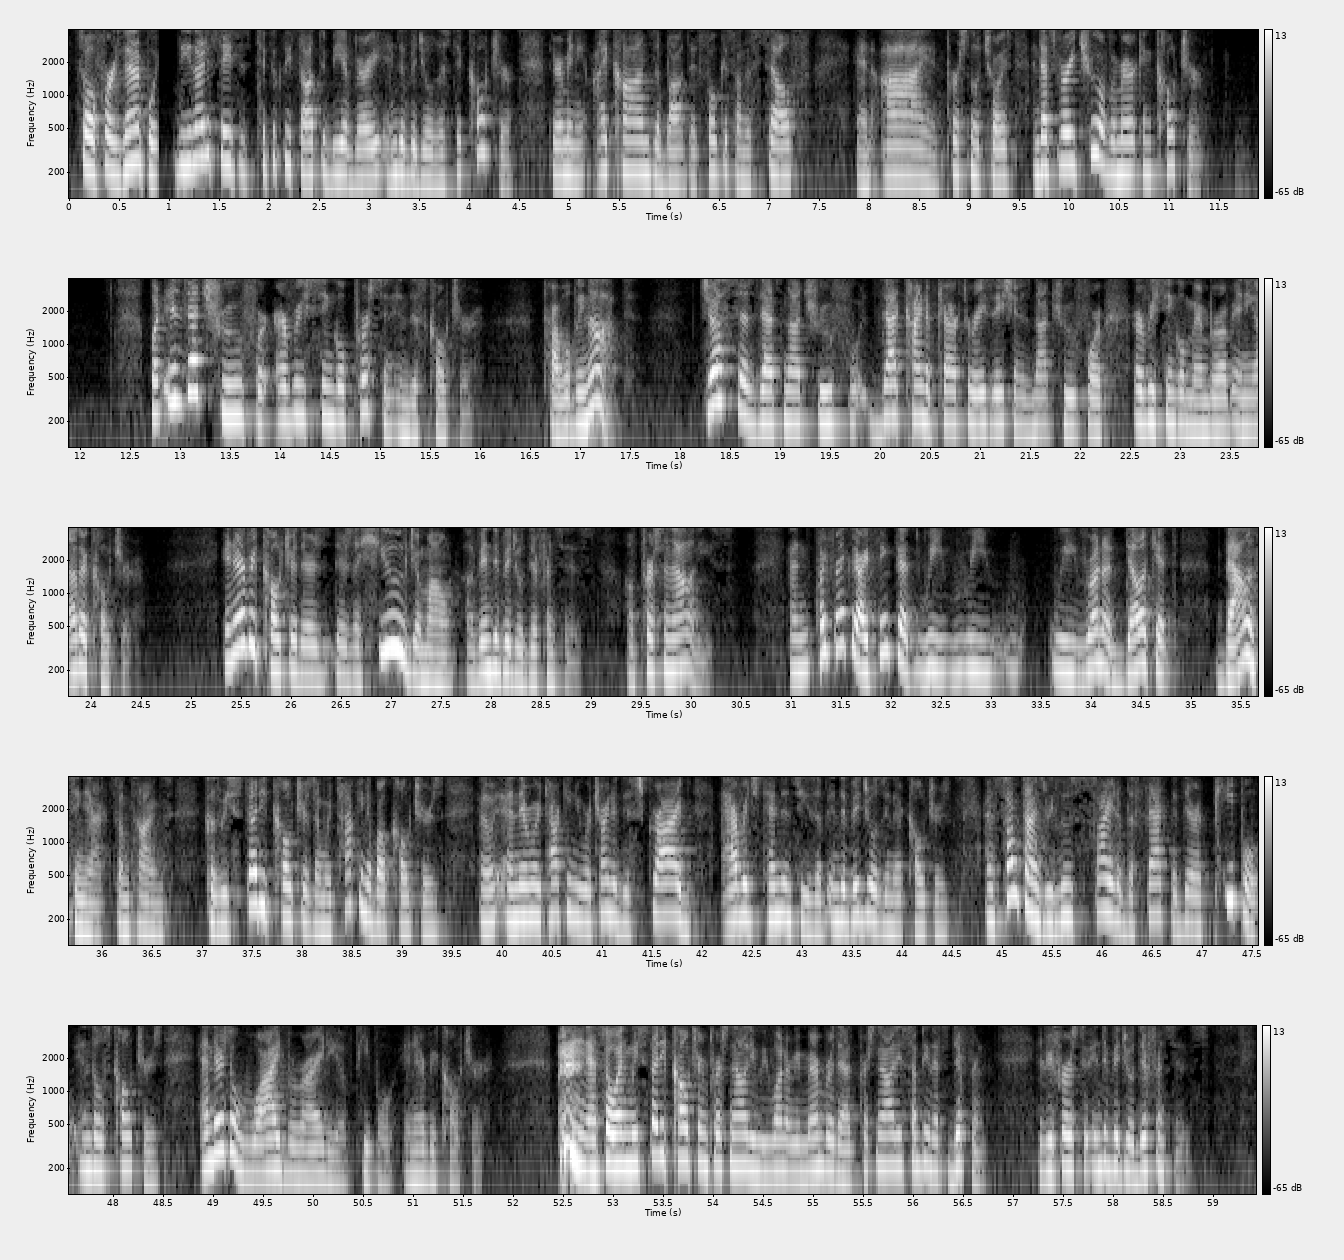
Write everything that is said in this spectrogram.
So, for example, the United States is typically thought to be a very individualistic culture. There are many icons about that focus on the self and I and personal choice, and that's very true of American culture. But is that true for every single person in this culture? Probably not. Just as that's not true for that kind of characterization is not true for every single member of any other culture. In every culture, there's, there's a huge amount of individual differences, of personalities. And quite frankly, I think that we, we, we run a delicate balancing act sometimes because we study cultures and we're talking about cultures and, and then we're talking, we're trying to describe average tendencies of individuals in their cultures. And sometimes we lose sight of the fact that there are people in those cultures, and there's a wide variety of people in every culture. and so when we study culture and personality, we want to remember that personality is something that's different. It refers to individual differences.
